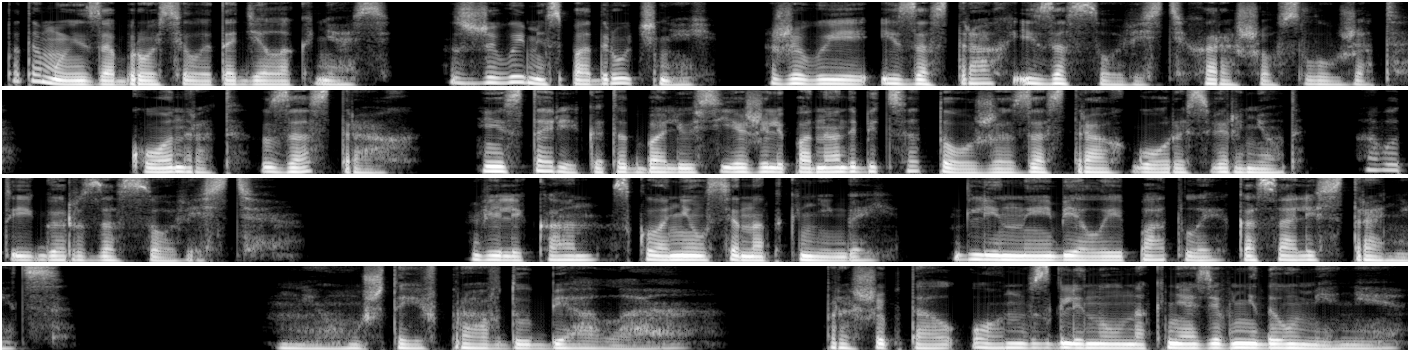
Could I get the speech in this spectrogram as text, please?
Потому и забросил это дело князь. С живыми сподручней. Живые и за страх, и за совесть хорошо служат. Конрад за страх. И старик этот болюсь, ежели понадобится, тоже за страх горы свернет. А вот Игорь за совесть. Великан склонился над книгой. Длинные белые патлы касались страниц. «Неужто и вправду Бяла?» — прошептал он, взглянул на князя в недоумении.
